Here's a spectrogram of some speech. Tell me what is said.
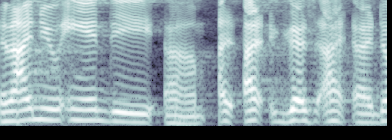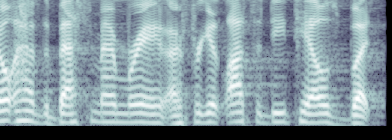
And I knew Andy, um, I, I, you guys, I, I don't have the best memory. I forget lots of details, but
